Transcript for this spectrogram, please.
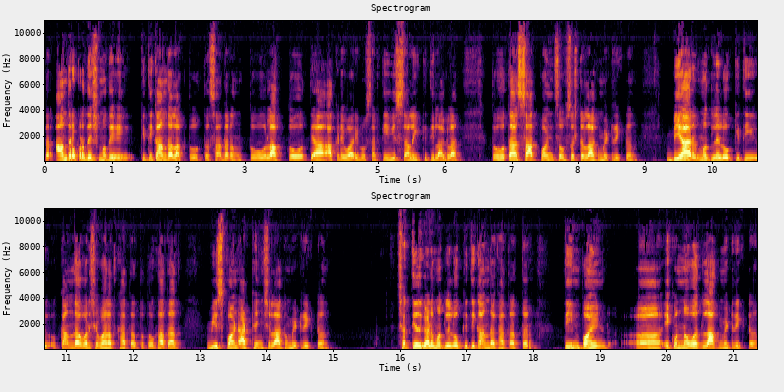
तर आंध्र प्रदेशमध्ये किती कांदा लागतो? तर साधारण तो लागतो त्या आकडेवारीनुसार तेवीस साली किती लागला? तो होता सात पॉईंट चौसष्ट लाख मेट्रिक टन. बिहारमधले लोक किती कांदा वर्षभरात खातात? तर तो खातात वीस पॉईंट अठ्ठ्याऐंशी लाख मेट्रिक टन. छत्तीसगडमधले लोक किती कांदा खातात? तर तीन पॉईंट एकोणनव्वद लाख मेट्रिक टन.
